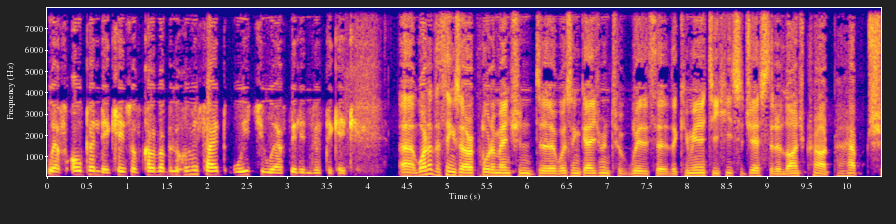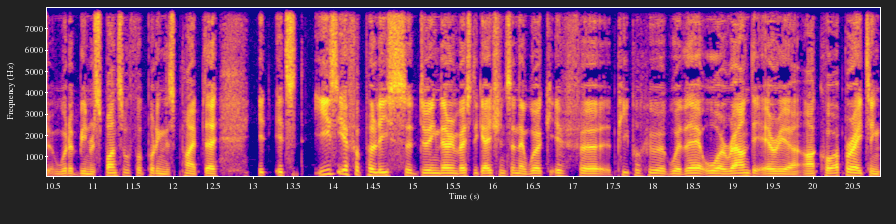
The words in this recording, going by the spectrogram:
we have opened a case of culpable homicide, which we are still investigating. Uh, one of the things our reporter mentioned uh, was engagement with uh, the community. He suggests that a large crowd perhaps would have been responsible for putting this pipe there. It, it's easier for police uh, doing their investigations and their work if uh, people who were there or around the area are cooperating.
